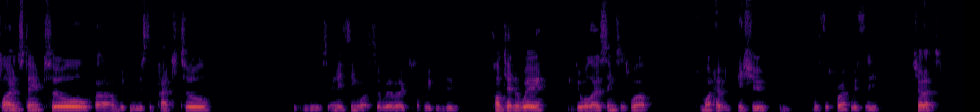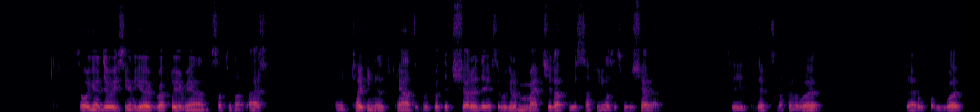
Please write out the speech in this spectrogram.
clone stamp tool, um, we can use the patch tool, we can use anything whatsoever, we can do content aware, do all those things as well. We might have an issue with the front, with the shadows. So what we're going to do is we're going to go roughly around something like that. And taking into account that we've got that shadow there, so we're going to match it up with something else that's got a shadow. See, that's not going to work. That'll probably work.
